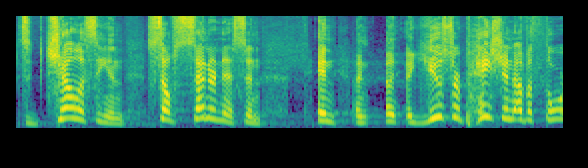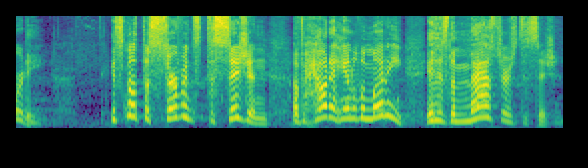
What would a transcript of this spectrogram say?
It's jealousy and self centeredness and, and, and a, a usurpation of authority. It's not the servant's decision of how to handle the money, it is the master's decision.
